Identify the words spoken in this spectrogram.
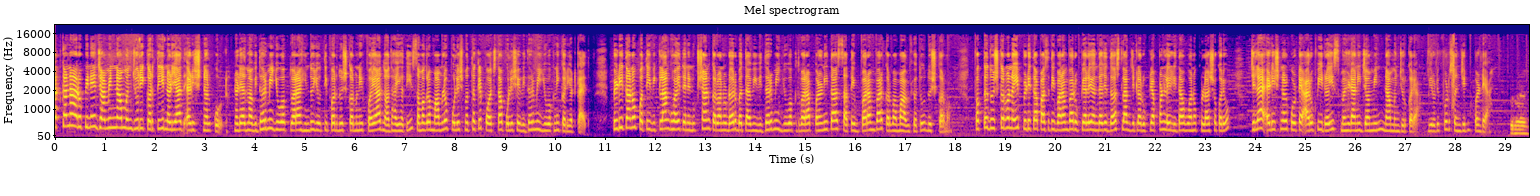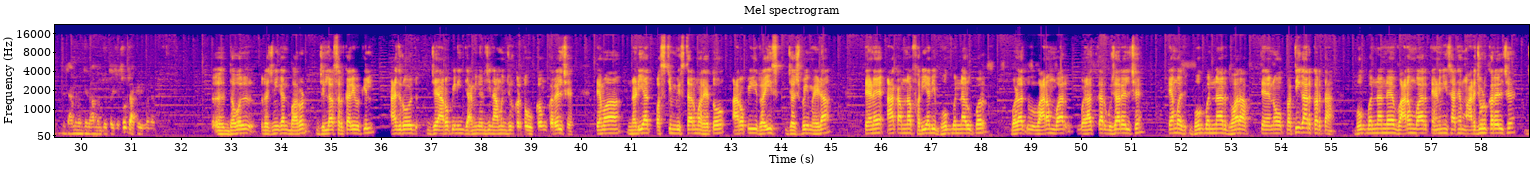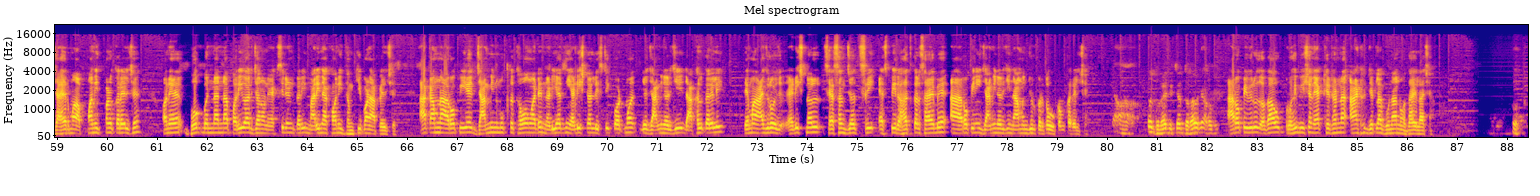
બળાત્કારના આરોપીને જામીનના મંજૂરી કરતી નડિયાદ એડિશનલ કોર્ટ. નડિયાદમાં વિધર્મી યુવક દ્વારા હિન્દુ યુવતી પર દુષ્કર્મની ફરિયાદ નોંધાઈ હતી. સમગ્ર મામલો પોલીસ મથકે પહોંચતા પોલીસે વિધર્મી યુવકની કરી અટકાયત. પીડિતાનો પતિ વિકલાંગ હોય તેને નુકસાન કરવાનો ડર બતાવી વિધર્મી યુવક દ્વારા પરિણીતા સાથે વારંવાર કરવામાં આવ્યું હતું દુષ્કર્મ. ફક્ત દુષ્કર્મ નહીં, પીડિતા પાસેથી વારંવાર રૂપિયા લઈ અંદાજે દસ લાખ જેટલા રૂપિયા પણ લઈ લીધા હોવાનો ખુલાસો કર્યો. જિલ્લા એડિશનલ કોર્ટે આરોપી રઈસ મહિડાની જામીન નામંજૂર કર્યા. Bureau report Sanjin Pandya. Dhaval Rajnikant Barot, જિલ્લા સરકારી વકીલ. આજ રોજ જે આરોપીની જામીન અરજી નામંજૂર કરતો હુકમ કરેલ છે, તેમાં નડિયાદ પશ્ચિમ વિસ્તારમાં રહેતો આરોપી રઈસ જશભાઈ મહેડા. તેણે આ કામના ફરિયાદી ભોગ બનનાર ઉપર બળાત, વારંવાર બળાત્કાર ગુજારેલ છે. તેમજ ભોગ બનનાર દ્વારા તેનો પ્રતિકાર કરતા ભોગ બનનારને વારંવાર તેણીની સાથે મારઝૂડ કરેલ છે, જાહેરમાં અપમાનિત પણ કરેલ છે અને ભોગ બનનારના પરિવારજનોને એક્સિડન્ટ કરી મારી નાખવાની ધમકી પણ આપેલ છે. આ કામના આરોપીએ જામીન મુક્ત થવા માટે નડિયાદની એડિશનલ ડિસ્ટ્રિક્ટ કોર્ટમાં જે જામીન અરજી દાખલ કરેલી, તેમાં આજરોજ એડિશનલ સેશન્સ જજ શ્રી એસપી રહતકર સાહેબે આ આરોપીની જામીન અરજી નામંજૂર કરતો હુકમ કરેલ છે. કોઈ ગુનાહિત ઇતિહાસ ધરાવે છે આરોપી? આરોપી વિરુદ્ધ અગાઉ પ્રોહિબિશન એક્ટ હેઠળના આઠ જેટલા ગુના નોંધાયેલા છે. ઓકે.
